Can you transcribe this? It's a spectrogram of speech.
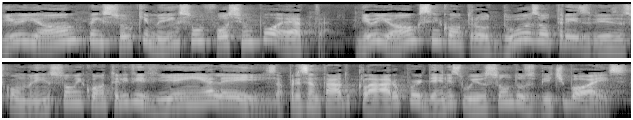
Neil Young pensou que Manson fosse um poeta. Neil Young se encontrou duas ou três vezes com Manson enquanto ele vivia em LA, apresentado, claro, por Dennis Wilson dos Beach Boys.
